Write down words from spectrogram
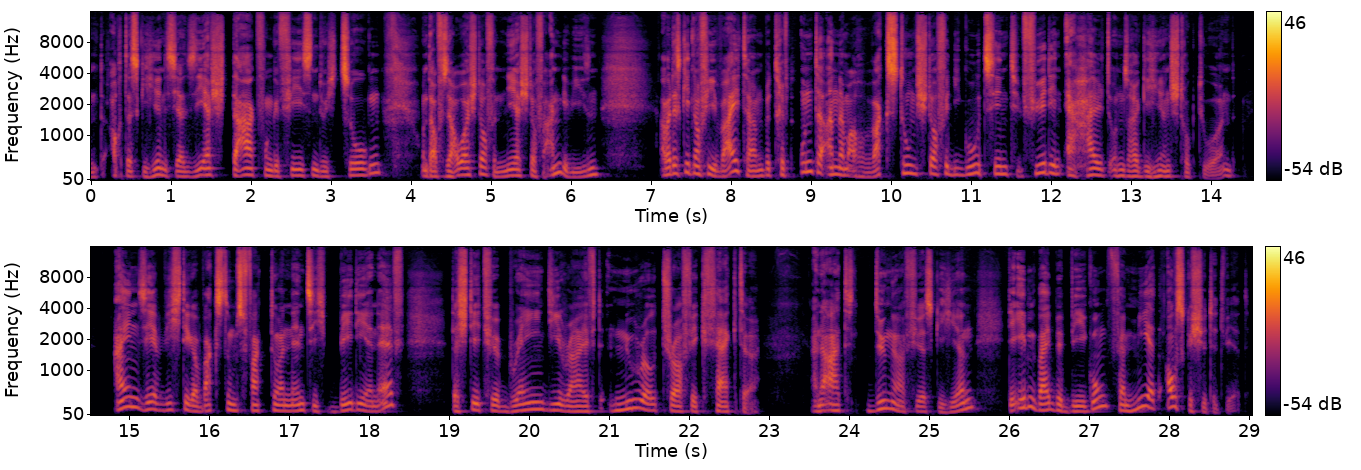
und auch das Gehirn ist ja sehr stark von Gefäßen durchzogen und auf Sauerstoff und Nährstoffe angewiesen. Aber das geht noch viel weiter und betrifft unter anderem auch Wachstumsstoffe, die gut sind für den Erhalt unserer Gehirnstruktur. Und ein sehr wichtiger Wachstumsfaktor nennt sich BDNF. Das steht für Brain Derived Neurotrophic Factor eine Art Dünger fürs Gehirn, der eben bei Bewegung vermehrt ausgeschüttet wird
